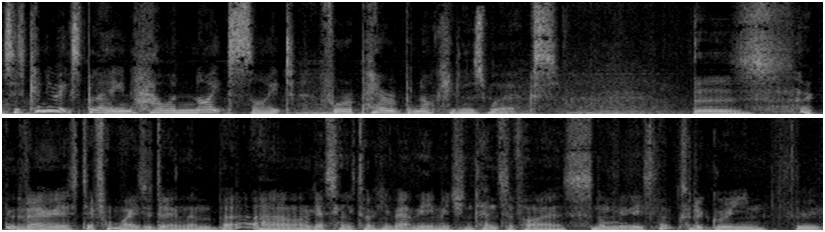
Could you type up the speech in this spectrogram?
says, Can you explain how a night sight for a pair of binoculars works? There's uh, various different ways of doing them, but uh, I'm guessing you're talking about the image intensifiers. Normally these look sort of green. Mm.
